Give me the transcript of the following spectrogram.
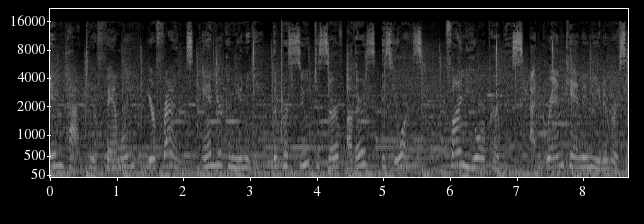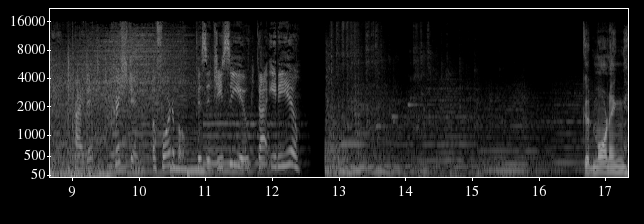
impact your family, your friends, and your community. The pursuit to serve others is yours. Find your purpose at Grand Canyon University. Private, Christian, affordable. Visit gcu.edu. Good morning,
